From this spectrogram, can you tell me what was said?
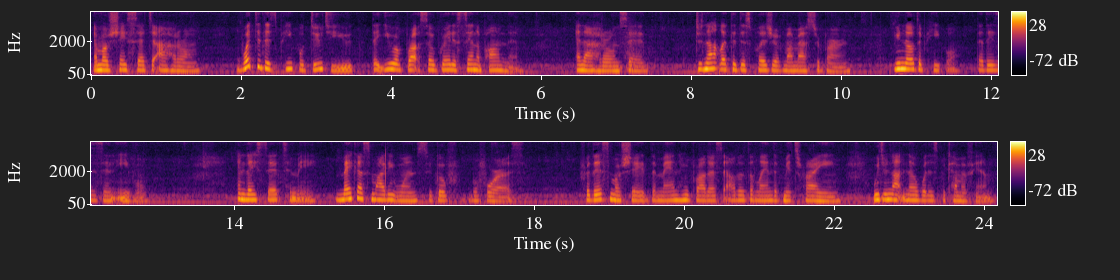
And Moshe said to Aharon, What did this people do to you, that you have brought so great a sin upon them? And Aharon said, Do not let the displeasure of my master burn. You know the people, that it is an evil. And they said to me, Make us mighty ones to go before us. For this Moshe, the man who brought us out of the land of Mitzrayim, we do not know what has become of him.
